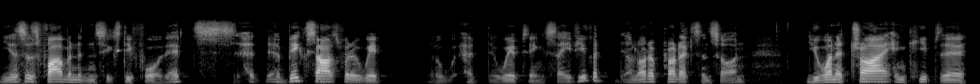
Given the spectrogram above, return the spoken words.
this is 564. That's a, a, big size for a web a, a web thing. So if you've got a lot of products and so on, you want to try and keep the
